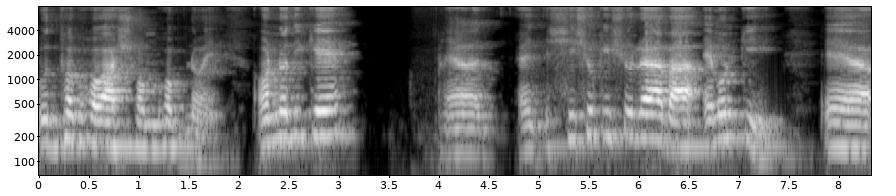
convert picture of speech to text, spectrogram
উদ্ভব হওয়া সম্ভব নয়। অন্যদিকে শিশু কিশোররা বা এমনকি আহ,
